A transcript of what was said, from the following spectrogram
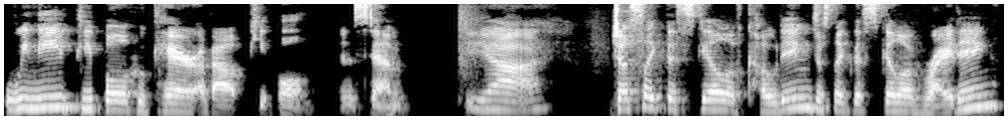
we need people who care about people in STEM. Yeah. Just like the skill of coding, just like the skill of writing,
